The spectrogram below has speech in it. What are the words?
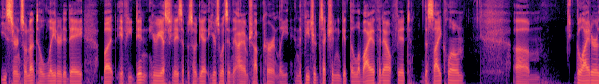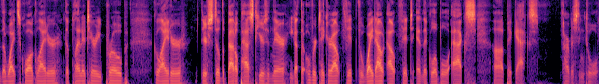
Eastern, so not till later today. But if you didn't hear yesterday's episode yet, here's what's in the item shop currently. In the featured section, you get the Leviathan outfit, the Cyclone um, glider, the White Squall glider, the Planetary Probe glider. There's still the Battle Pass tiers in there. You got the Overtaker outfit, the Whiteout outfit, and the Global Axe uh, pickaxe harvesting tool.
